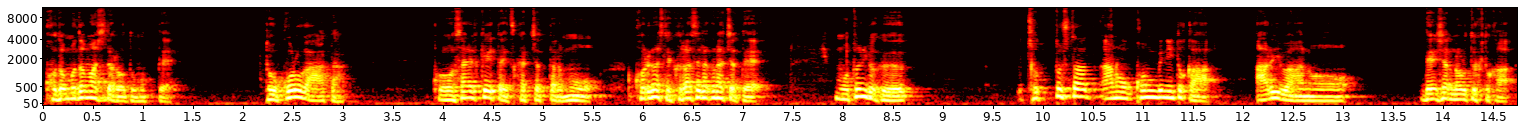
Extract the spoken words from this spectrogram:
子供騙しだろうと思ってところがあった。このお財布携帯使っちゃったらもうこれなしで暮らせなくなっちゃってもうとにかくちょっとしたあのコンビニとかあるいはあの電車に乗る時とか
